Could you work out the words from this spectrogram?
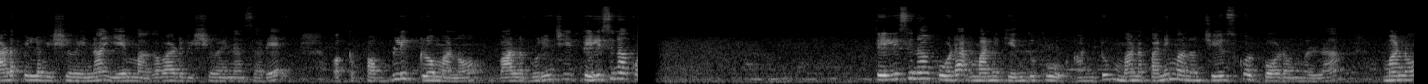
ఆడపిల్ల విషయమైనా ఏ మగవాడి విషయమైనా సరే ఒక పబ్లిక్లో మనం వాళ్ళ గురించి తెలిసినా తెలిసినా కూడా మనకెందుకు అంటూ మన పని మనం చేసుకోకపోవడం వల్ల మనం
